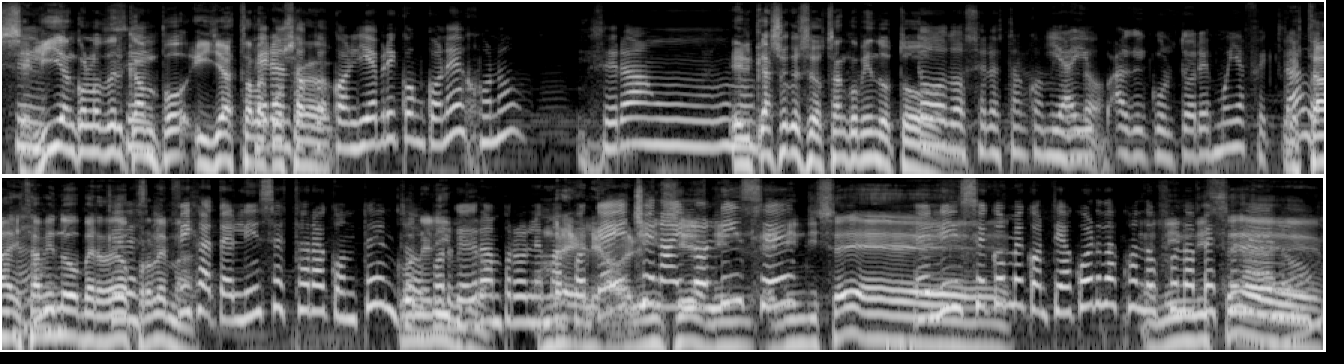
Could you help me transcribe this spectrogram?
se lían con los del campo y ya está la cosa... con liebre y con conejo, ¿no? Será un, El caso que se lo están comiendo todo. Todos se lo están comiendo. Y hay agricultores muy afectados. Está, está habiendo verdaderos problemas. Fíjate, el lince estará contento porque porque gran problema. porque echen ahí los linces. El, índice. El lince come con. ¿Te acuerdas cuando fue la peste de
